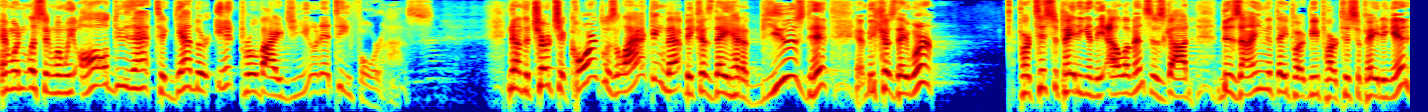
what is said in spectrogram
And when, listen, when we all do that together, it provides unity for us. Now, the church at Corinth was lacking that because they had abused it and because they weren't participating in the elements as God designed that they be participating in,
